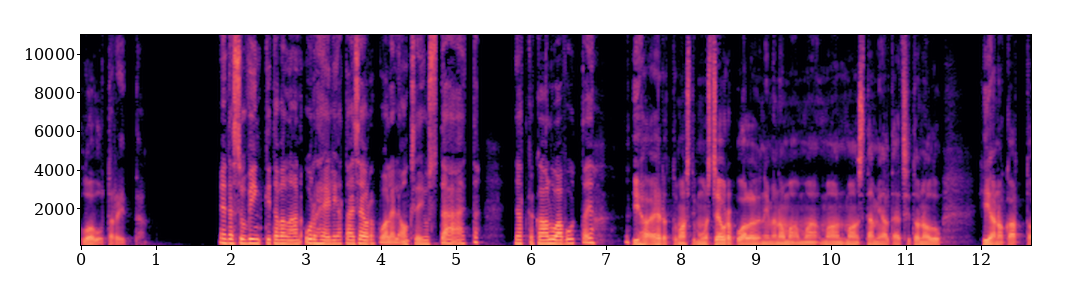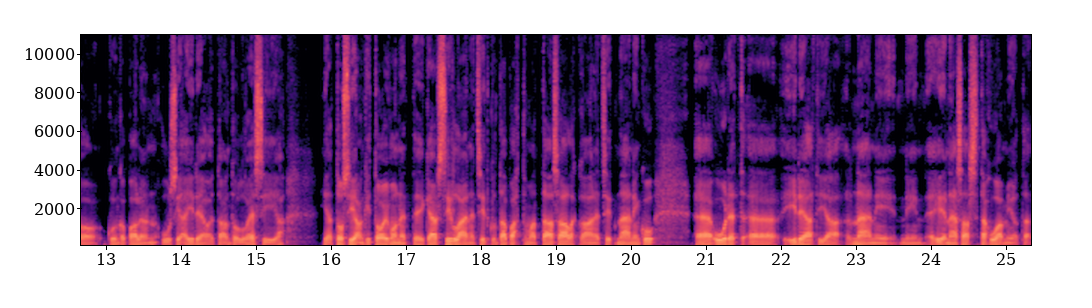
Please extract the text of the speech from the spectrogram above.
luovuutta riittää. Entäs sun vinkki tavallaan urheilija- tai seurapuolelle, onko se just tämä, että jatkakaa luovuutta ja Ihan ehdottomasti. Mun mielestä seurapuolelle nimenomaan mä, mä, oon, mä oon sitä mieltä, että sit on ollut hieno katsoa, kuinka paljon uusia ideoita on tullut esiin ja, ja tosiaankin toivon, että ei käy sillä että sitten kun tapahtumat taas alkaa, että sitten nämä niin kuin, äh, uudet äh, ideat ja nämä, niin, niin ei enää saa sitä huomiota.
